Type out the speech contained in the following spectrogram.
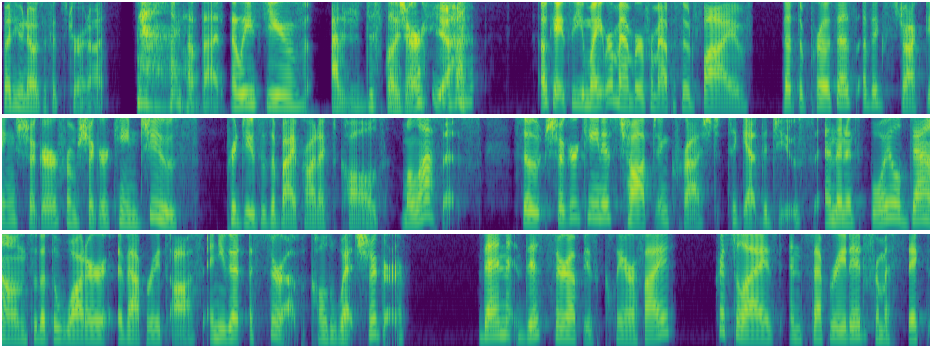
But who knows if it's true or not. I love that. At least you've added a disclosure. yeah. Okay, so you might remember from episode five that the process of extracting sugar from sugarcane juice produces a byproduct called molasses. So, sugarcane is chopped and crushed to get the juice, and then it's boiled down so that the water evaporates off, and you get a syrup called wet sugar. Then, this syrup is clarified, crystallized, and separated from a thick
